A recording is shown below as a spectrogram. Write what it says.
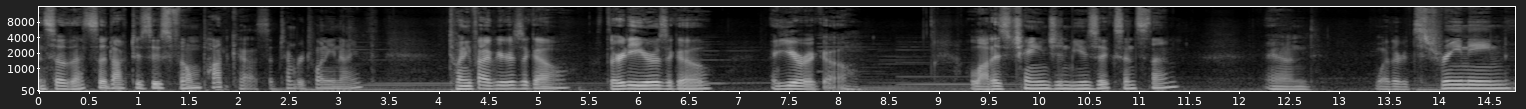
And so that's the Dr. Zeus Film Podcast, September 29th. 25 years ago, 30 years ago, a year ago. A lot has changed in music since then. And whether it's streaming,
